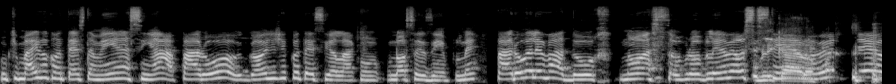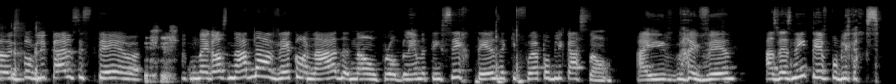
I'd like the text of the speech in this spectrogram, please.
o que mais acontece também é assim, ah, parou, igual a gente acontecia lá com o nosso exemplo, né? Parou o elevador. Nossa, o problema é o publicaram. sistema. Meu Deus, publicaram o sistema. Um negócio nada a ver com nada. Não, o problema tem certeza que foi a publicação. Aí vai ver, às vezes nem teve publicação.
